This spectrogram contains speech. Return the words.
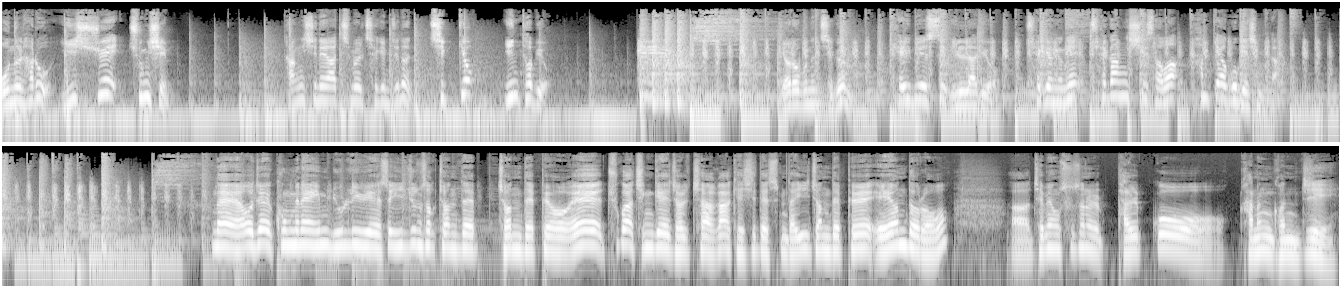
오늘 하루 이슈의 중심. 당신의 아침을 책임지는 직격 인터뷰. 여러분은 지금 KBS 일라디오 최경영의 최강 시사와 함께하고 계십니다. 네, 어제 국민의힘 윤리위에서 이준석 전, 대, 전 대표의 추가 징계 절차가 개시됐습니다. 이 전 대표의 애연도로 어, 제명 수순을 밟고 가는 건지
